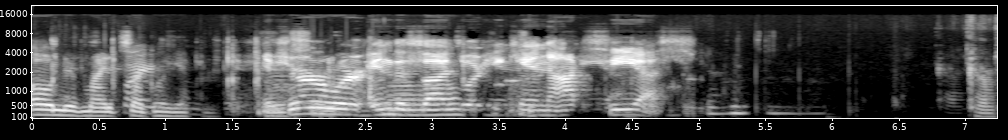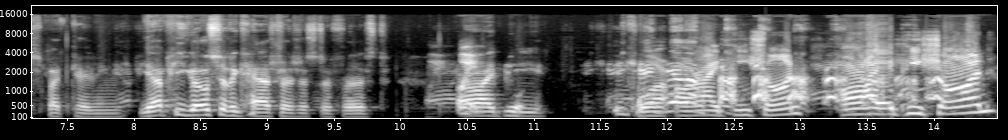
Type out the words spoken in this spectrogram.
Oh, never mind. It's not going yet. I'm sure we're in the sides where he cannot see us. Okay, I'm spectating. Yep, he goes to the cash register first. Wait. R.I.P. He Or can't get him. R.I.P. Shawn. R.I.p. Shawn.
